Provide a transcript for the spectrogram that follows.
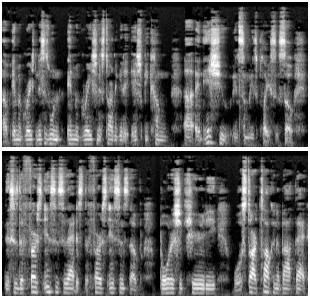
of immigration. This is when immigration is starting to get an issue, become uh, an issue in some of these places. So this is the first instance of that. It's the first instance of border security. We'll start talking about that,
